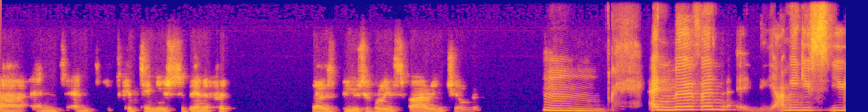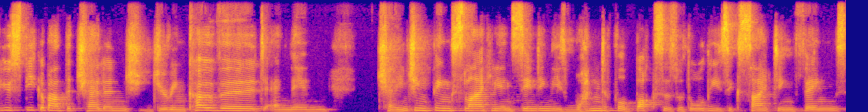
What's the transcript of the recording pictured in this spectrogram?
uh, and and it continues to benefit those beautiful, inspiring children. Hmm. And Mervyn, I mean, you, you you speak about the challenge during COVID, and then changing things slightly and sending these wonderful boxes with all these exciting things.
